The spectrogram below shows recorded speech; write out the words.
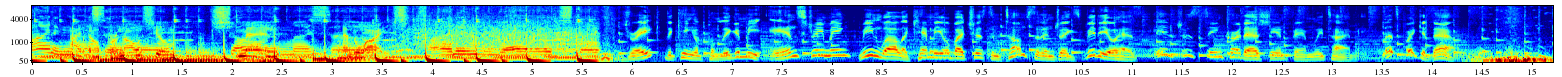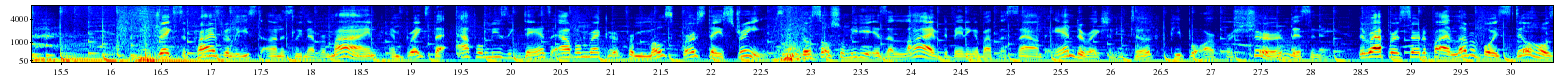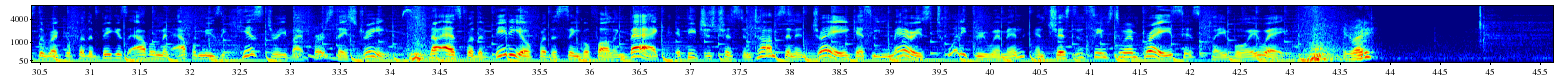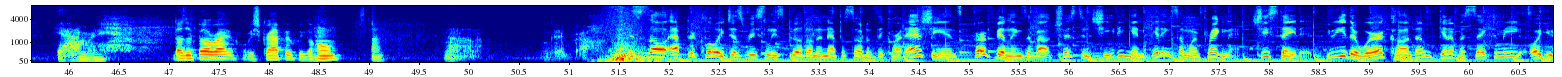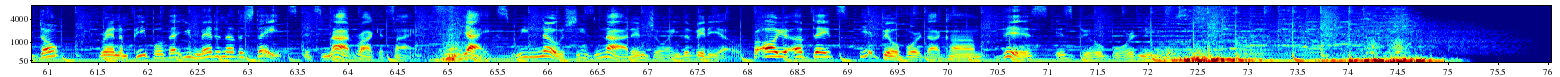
I don't pronounce you men and wives. Drake, the king of polygamy and streaming? Meanwhile, a cameo by Tristan Thompson in Drake's video has interesting Kardashian family timing. Let's break it down. Drake's surprise release, Honestly Nevermind, and breaks the Apple Music Dance album record for most first day streams. Though social media is alive debating about the sound and direction he took, people are for sure listening. The rapper's certified lover boy still holds the record for the biggest album in Apple Music history by first day streams. Now, as for the video for the single Falling Back, it features Tristan Thompson and Drake as he marries 23 women, and Tristan seems to embrace his Playboy ways. You ready? Yeah, I'm ready. Doesn't feel right? We scrap it, we go home, it's done. No, no, no. I'm good, bro. This is all after Khloe just recently spilled on an episode of The Kardashians her feelings about Tristan cheating and getting someone pregnant. She stated, You either wear a condom, get a vasectomy, or you don't. Random people that you met in other states. It's not rocket science. Yikes, we know she's not enjoying the video. For all your updates, hit billboard.com. This is Billboard News.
